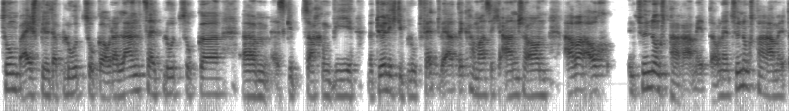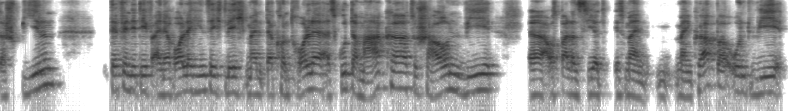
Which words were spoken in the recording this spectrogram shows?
zum Beispiel der Blutzucker oder Langzeitblutzucker. Ähm, es gibt Sachen wie natürlich die Blutfettwerte kann man sich anschauen, aber auch Entzündungsparameter. Und Entzündungsparameter spielen definitiv eine Rolle hinsichtlich der Kontrolle als guter Marker zu schauen, wie äh, ausbalanciert ist mein, mein Körper und wie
